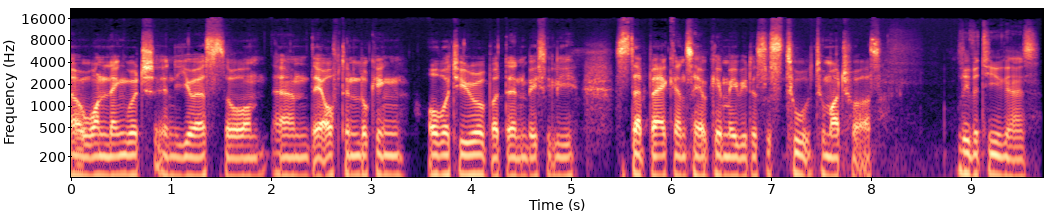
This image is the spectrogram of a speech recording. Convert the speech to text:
uh, one language in the US. So um, they're often looking over to Europe, but then basically step back and say, okay, maybe this is too too much for us. Leave it to you guys.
